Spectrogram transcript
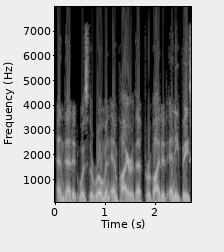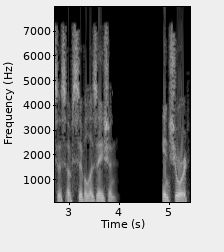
and that it was the Roman Empire that provided any basis of civilization. In short,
